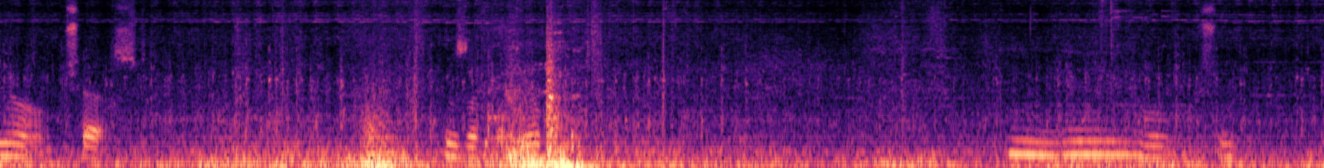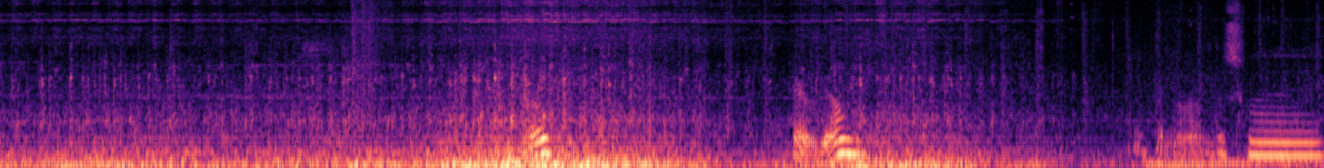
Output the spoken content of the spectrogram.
No, chest. There's like hmm, one up. Oh. There we go. This way.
